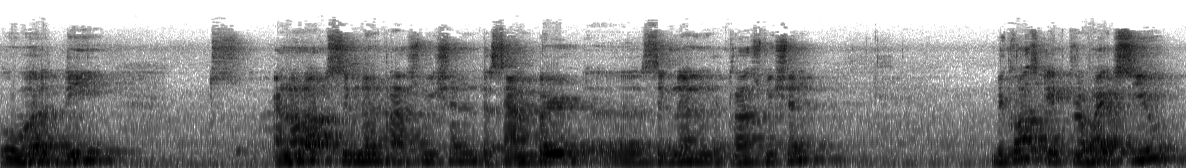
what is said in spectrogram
over the analog signal transmission, the sampled uh, signal transmission because it provides you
